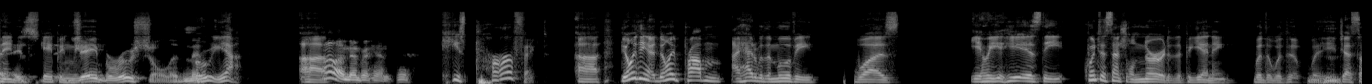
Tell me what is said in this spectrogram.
name is escaping me. Jay Baruchel, isn't it? Baru- yeah, uh, oh, I remember him. Yeah. he's perfect. Uh, the only thing, the only problem I had with the movie was, you know, he, he is the quintessential nerd at the beginning. With the, with, the, with he Mhm. just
